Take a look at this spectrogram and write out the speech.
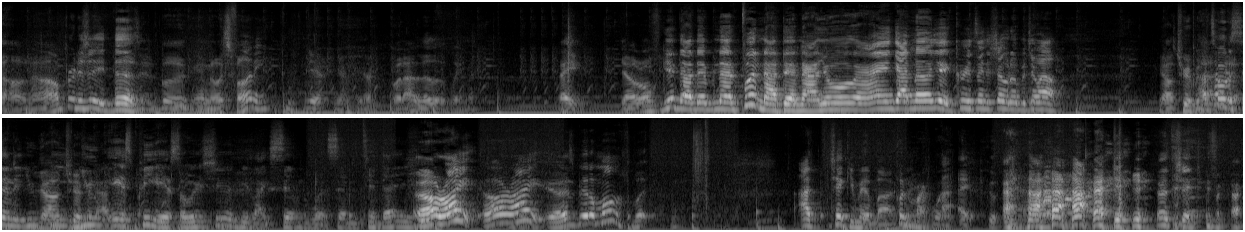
Oh no, I'm pretty sure he doesn't, but you know, it's funny. Yeah, yeah, yeah. But I love women. Hey, y'all don't forget that there banana pudding out there now. You know, I ain't got none yet. Chris ain't showed up at your house. Y'all tripping. I out told her there. send it Y'all tripping out. USPS, so it should be like seven, what, seven, ten days. All right, all right. Yeah, it's been a month, but I check your mailbox. Put it in the microwave. Hey, Let's check this out.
